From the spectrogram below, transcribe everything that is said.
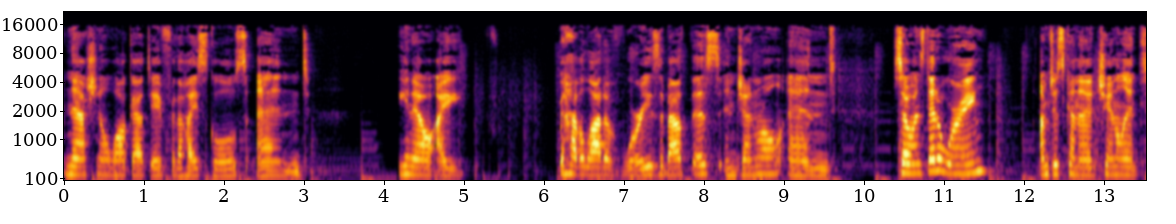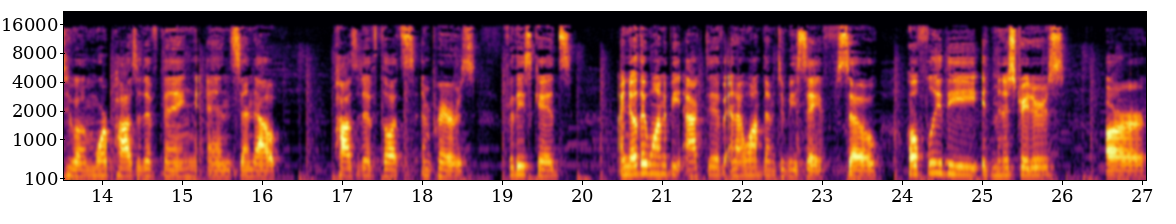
National Walkout Day for the high schools, and you know, I have a lot of worries about this in general, and so instead of worrying, I'm just gonna channel it to a more positive thing and send out positive thoughts and prayers for these kids. I know they want to be active and I want them to be safe. So hopefully the administrators are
